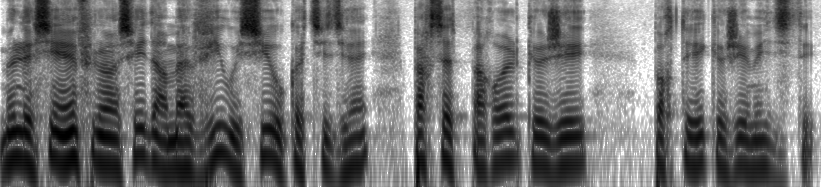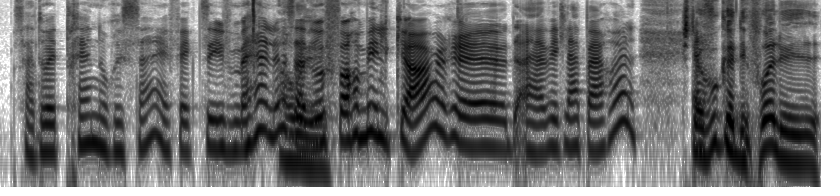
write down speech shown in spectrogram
me laisser influencer dans ma vie aussi au quotidien par cette parole que j'ai portée, que j'ai méditée. Ça doit être très nourrissant, effectivement. Là. Ah ça oui. doit former le cœur euh, avec la parole. Je t'avoue que des fois, les-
